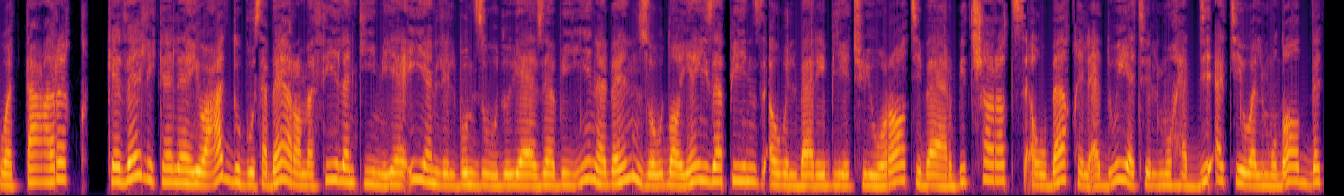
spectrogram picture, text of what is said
والتعرق كذلك لا يعد بوسبار مثيلا كيميائيا للبنزوديازابيين benzodiazepines أو الباربيتيورات barbiturates أو باقي الأدوية المهدئة والمضادة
